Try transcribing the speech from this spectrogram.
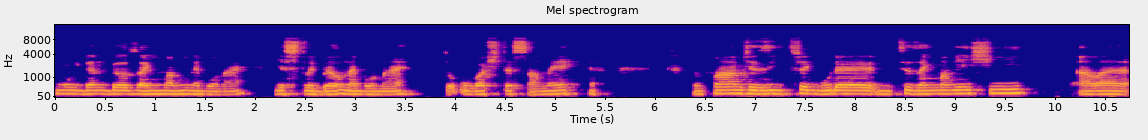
můj den byl zajímavý nebo ne. Jestli byl nebo ne, to uvažte sami. Doufám, že zítřek bude více zajímavější, ale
